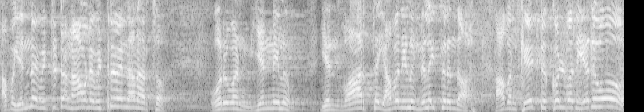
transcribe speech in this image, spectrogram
அப்ப என்ன விட்டுட்டா நான் உன்னை விட்டுருவேன் தானே அர்த்தம். ஒருவன் என்னிலும் என் வார்த்தை அவனிலும் நிலைத்திருந்தால் அவன் கேட்டுக்கொள்வது எதுவோ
